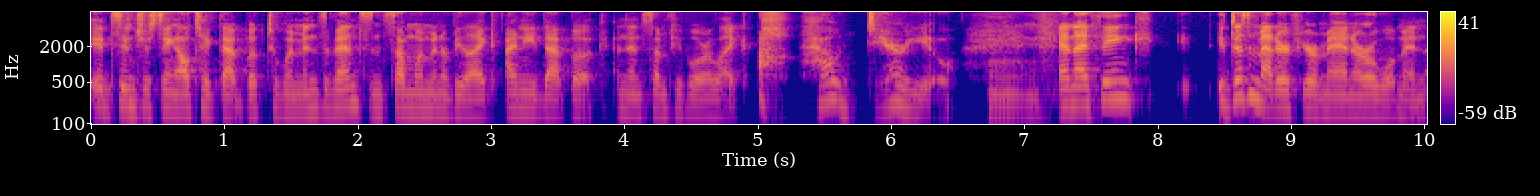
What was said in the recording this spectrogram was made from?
it's interesting. I'll take that book to women's events, and some women will be like, I need that book. And then some people are like, oh, how dare you? Mm. And I think it doesn't matter if you're a man or a woman.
